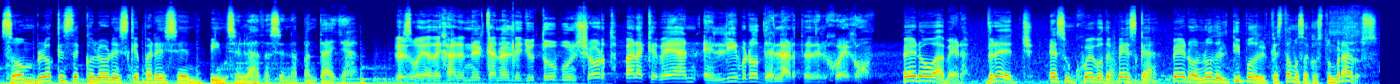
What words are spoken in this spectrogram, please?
Son bloques de colores que parecen pinceladas en la pantalla. Les voy a dejar en el canal de YouTube un short para que vean el libro del arte del juego. Pero a ver, Dredge es un juego de pesca, pero no del tipo del que estamos acostumbrados.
